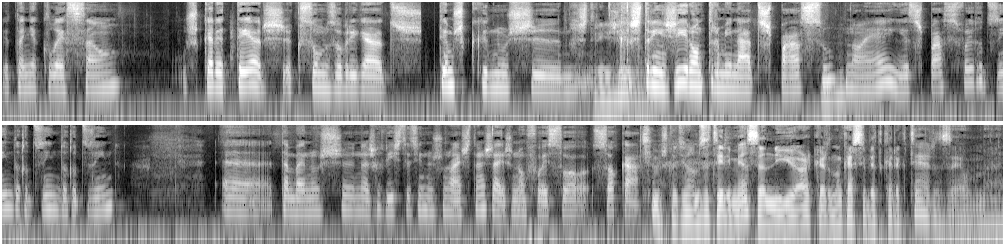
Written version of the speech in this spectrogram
Eu tenho a coleção os caracteres a que somos obrigados, temos que nos eh, restringir, restringir a um determinado espaço, uhum. não é? E esse espaço foi reduzindo, reduzindo, reduzindo. Uh, também nos, nas revistas e nos jornais estrangeiros, não foi só, só cá. Sim, mas continuamos a ter imensa. A New Yorker não quer saber de caracteres, é uma.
